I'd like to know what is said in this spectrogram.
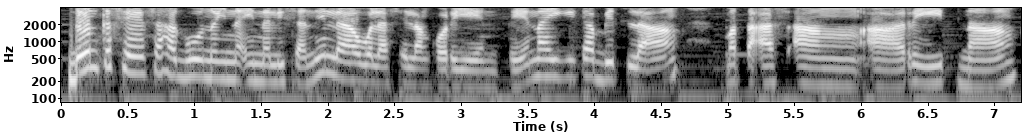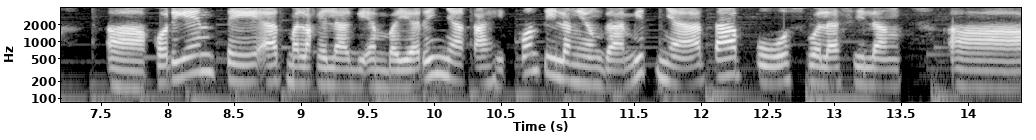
Doon kasi sa Hagunoy na inalisan nila, wala silang kuryente. Nakikikabit lang, mataas ang ah, rate ng ah, kuryente at malaki lagi ang bayarin niya kahit konti lang yung gamit niya. Tapos wala silang ah,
